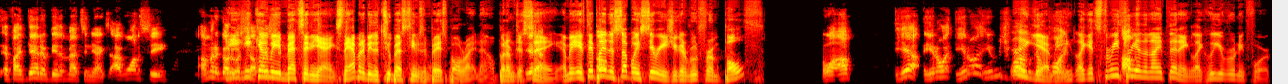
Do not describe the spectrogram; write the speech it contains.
if I did, it'd be the Mets and Yanks. I want to see. I'm gonna go to you a can Subway me Series. Mets and Yanks. They happen to be the two best teams in baseball right now. But I'm just Yeah. saying. I mean, if they play in the Subway Series, you can root for them both. Well, I'm, yeah. You know what? You know what? You Uh, brought up good yeah, point. me. Like it's three three in the ninth inning. Like who you rooting for?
